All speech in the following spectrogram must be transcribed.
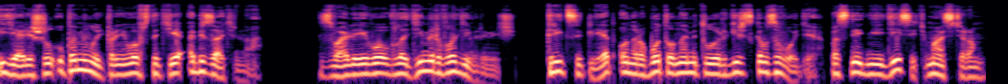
и я решил упомянуть про него в статье обязательно. Звали его Владимир Владимирович. 30 лет он работал на металлургическом заводе, последние 10 – мастером.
